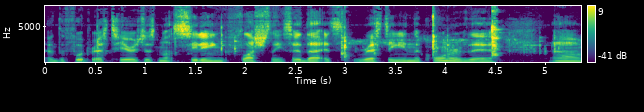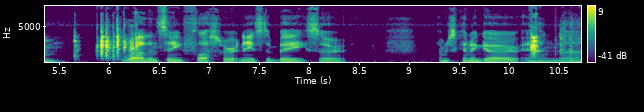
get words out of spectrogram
of the footrest here is just not sitting flushly so that it's resting in the corner of there um, rather than sitting flush where it needs to be. So I'm just going to go and uh,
